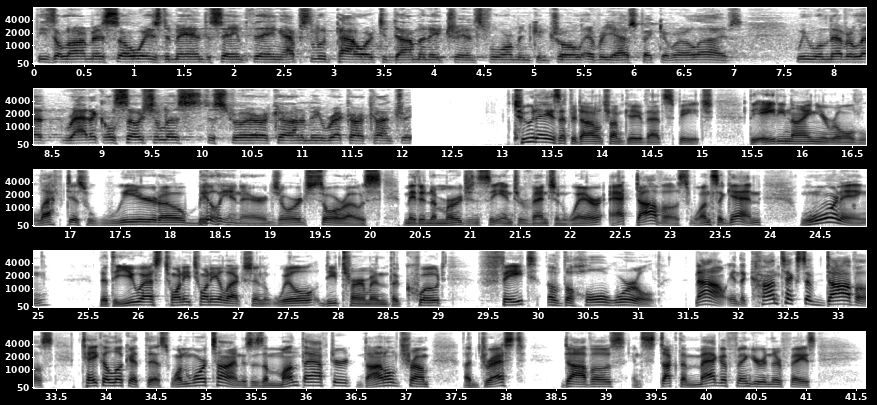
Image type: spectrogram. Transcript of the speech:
These alarmists always demand the same thing absolute power to dominate, transform, and control every aspect of our lives. We will never let radical socialists destroy our economy, wreck our country. Two days after Donald Trump gave that speech, the 89 year old leftist weirdo billionaire George Soros made an emergency intervention where, at Davos, once again, warning that the U.S. 2020 election will determine the quote, fate of the whole world. Now, in the context of Davos, take a look at this one more time. This is a month after Donald Trump addressed Davos and stuck the MAGA finger in their face.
